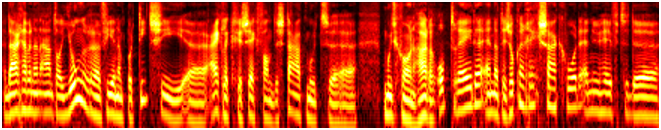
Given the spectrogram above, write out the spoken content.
En daar hebben een aantal jongeren via een petitie eigenlijk gezegd van de staat moet, moet gewoon harder optreden. En dat is ook een rechtszaak geworden. En nu heeft de,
